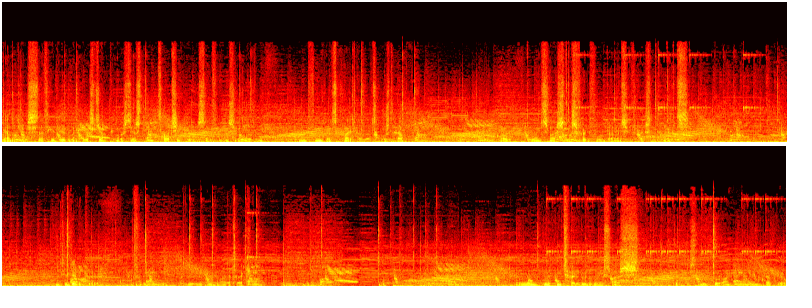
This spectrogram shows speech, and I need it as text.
damages that he did when he was jumping was just touching himself using a weapon. I don't think that's quite how that's supposed to happen. Oh, wind smash does 34 damage if it actually connects. But he didn't there. I really with my attack. Well, let, me try to do the wing smash. Could possibly go wrong. There we go.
